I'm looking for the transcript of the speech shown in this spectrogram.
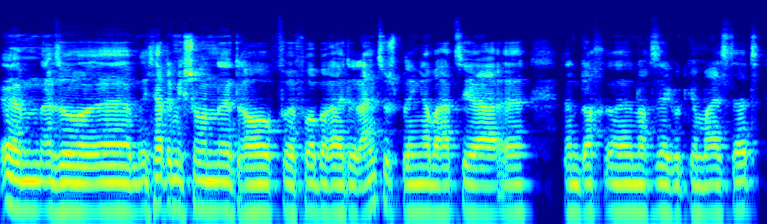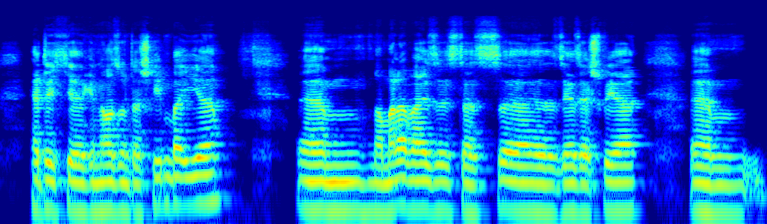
Ähm, also äh, ich hatte mich schon äh, darauf äh, vorbereitet einzuspringen, aber hat sie ja äh, dann doch äh, noch sehr gut gemeistert. Hätte ich äh, genauso unterschrieben bei ihr. Ähm, normalerweise ist das äh, sehr, sehr schwer, ähm,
